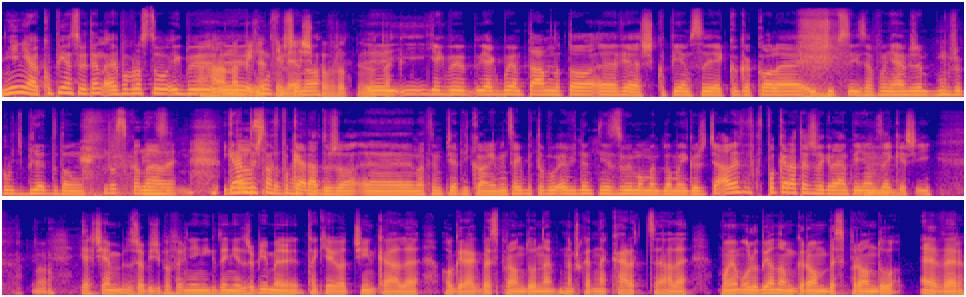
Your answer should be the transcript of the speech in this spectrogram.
Nie, nie, ja kupiłem sobie ten, ale po prostu jakby, Aha, na e, bilet nie umówmy się, miałeś no, powrotny. No tak. I jakby jak byłem tam, no to e, wiesz, kupiłem sobie Coca-Colę i chipsy i zapomniałem, że muszę kupić bilet do domu. Doskonałe. Więc, I grałem też tam w Doskonale. pokera dużo e, na tym piernikonie, więc jakby to był ewidentnie zły moment dla mojego życia, ale w, pokera też wygrałem pieniądze Mm. jakieś i no. Ja chciałem zrobić, bo pewnie nigdy nie zrobimy takiego odcinka, ale o grach bez prądu, na, na przykład na kartce, ale moją ulubioną grą bez prądu ever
